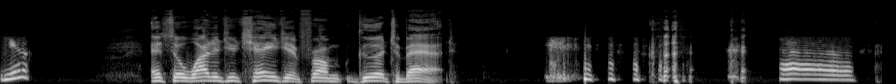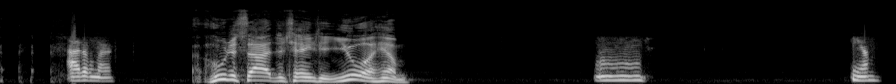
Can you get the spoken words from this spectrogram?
yeah. And so, why did you change it from good to bad? Uh, I don't know. Who decided to change it, you or him? Mm, him.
